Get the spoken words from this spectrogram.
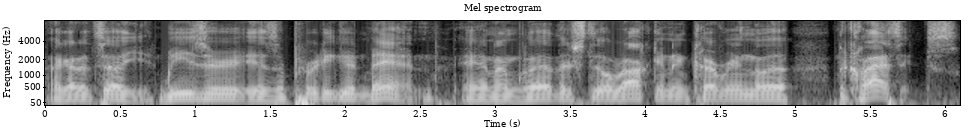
I gotta tell you, Weezer is a pretty good band, and I'm glad they're still rocking and covering the, the classics.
